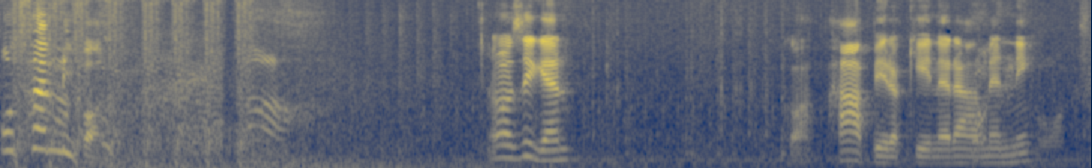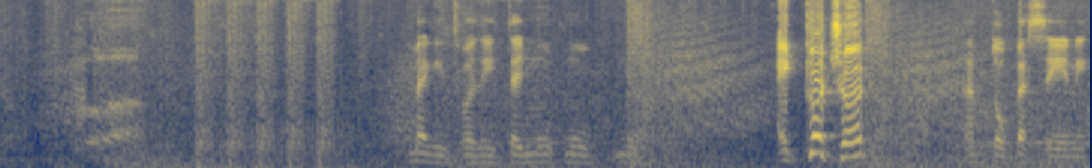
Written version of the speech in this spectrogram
Ott fenn mi van? Az igen. Akkor HP-ra kéne rámenni. Megint van itt egy mu, mu, mu. Egy köcsög! Nem tudok beszélni.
